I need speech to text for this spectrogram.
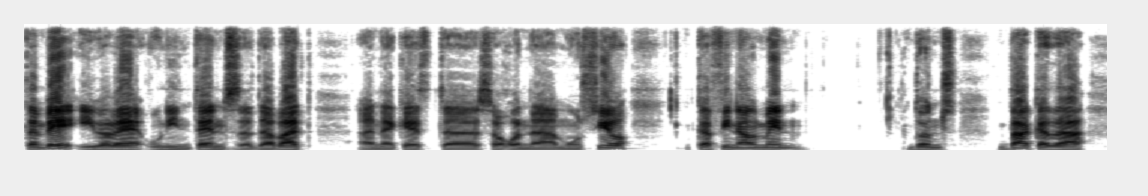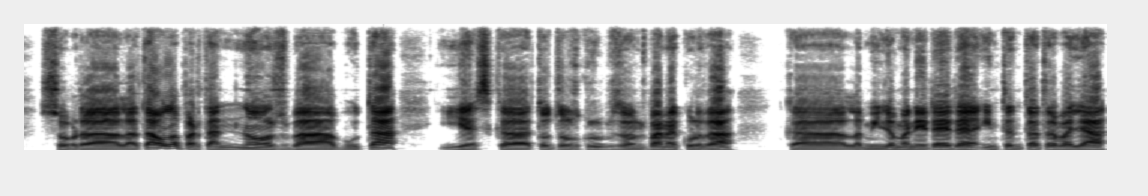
També hi va haver un intens debat en aquesta segona moció que finalment doncs va quedar sobre la taula, per tant no es va votar i és que tots els grups doncs, van acordar que la millor manera era intentar treballar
